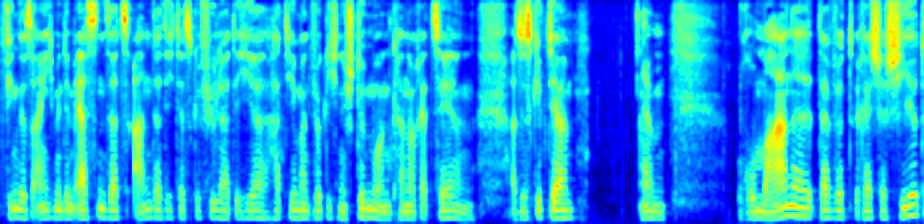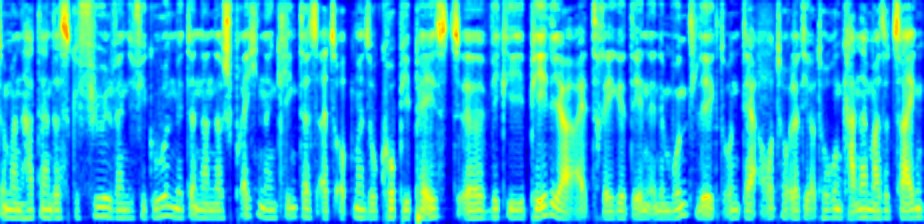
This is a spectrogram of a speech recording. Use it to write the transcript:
fing das eigentlich mit dem ersten Satz an, dass ich das Gefühl hatte, hier hat jemand wirklich eine Stimme und kann auch erzählen. Also es gibt ja ähm, Romane, da wird recherchiert und man hat dann das Gefühl, wenn die Figuren miteinander sprechen, dann klingt das, als ob man so Copy-Paste äh, denen in den Mund legt und der Autor oder die Autorin kann dann mal so zeigen,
